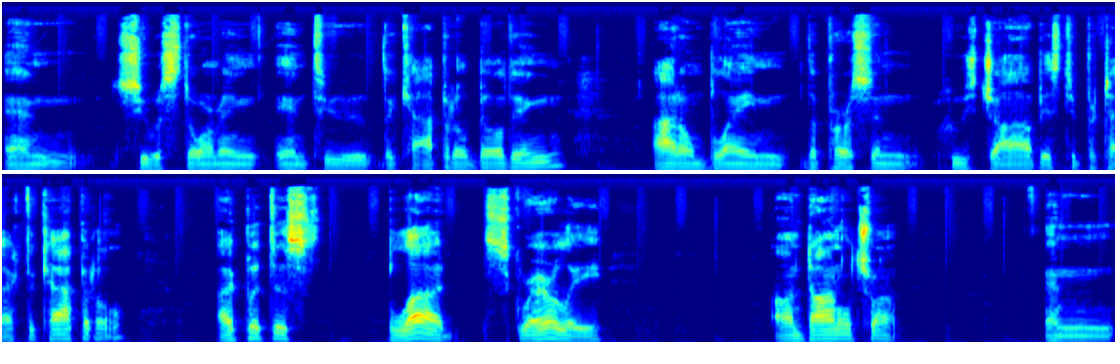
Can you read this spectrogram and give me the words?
And she was storming into the Capitol building. I don't blame the person whose job is to protect the Capitol. I put this blood squarely on Donald Trump. And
